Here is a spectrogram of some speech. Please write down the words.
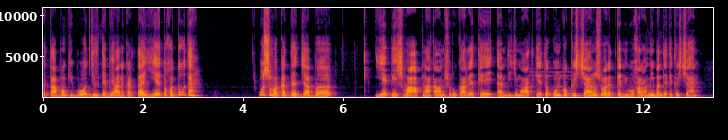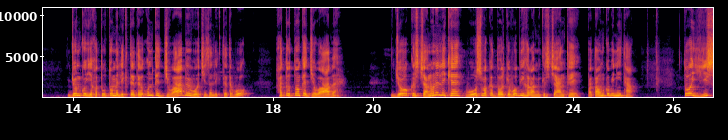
किताबों की वो जिलतें बयान करता है, ये तो खतूत हैं। उस वक़्त जब ये पेशवा अपना काम शुरू कर रहे थे अहमदी जमात के तो उनको क्रिश्चियन, उस वक़्त के भी वो हरामी बनते थे क्रिश्चियन, जो उनको ये खतूतों में लिखते थे, उनके जवाब में वो चीज़ें लिखते थे, वो खतूतों के जवाब हैं। जो क्रिश्चियनों ने लिखे, वो उस वक़्त दौर के वो भी हरामी क्रिश्चियन थे, पता उनको भी नहीं था। तो इस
